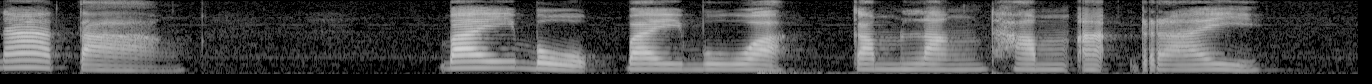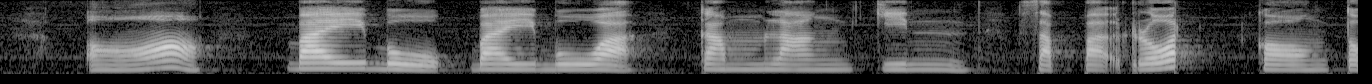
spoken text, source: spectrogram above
หน้าต่าง ใบโบกใบบัวกำลังทำอะไร อ๋อ ใบโบกใบบัวกำลังกิน สับปะรดกองโต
